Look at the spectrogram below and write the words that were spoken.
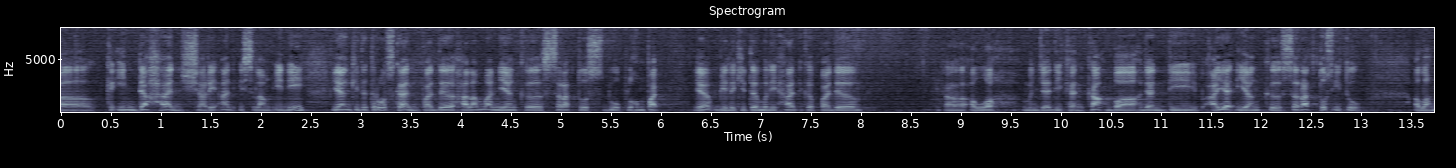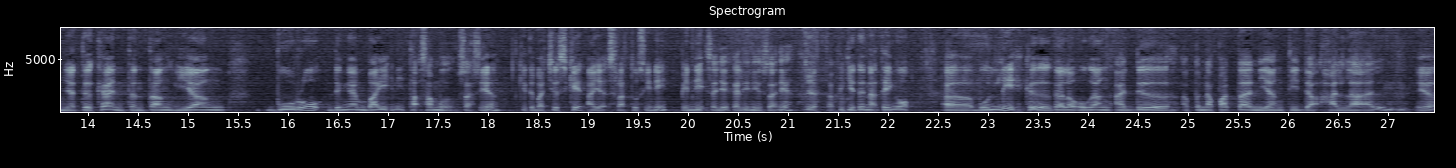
uh, keindahan syariat Islam ini yang kita teruskan pada halaman yang ke-124 ya bila kita melihat kepada uh, Allah menjadikan Kaabah dan di ayat yang ke-100 itu Allah menyatakan tentang yang buruk dengan baik ini tak sama ustaz ya. Kita baca sikit ayat 100 ini pendek saja kali ini ustaz ya. Ya. Tapi kita nak tengok uh, boleh ke kalau orang ada uh, pendapatan yang tidak halal mm-hmm. ya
